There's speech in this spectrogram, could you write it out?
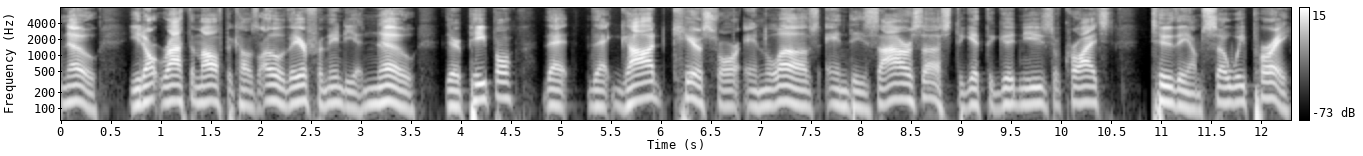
No, you don't write them off because oh they're from India. No, they're people that that God cares for and loves and desires us to get the good news of Christ to them. So we pray.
